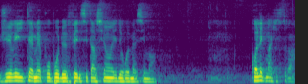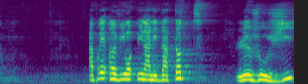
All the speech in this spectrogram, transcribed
je réitère mes propos de félicitations et de remerciements. Collègues magistrats, après environ une année d'attente, le jour J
